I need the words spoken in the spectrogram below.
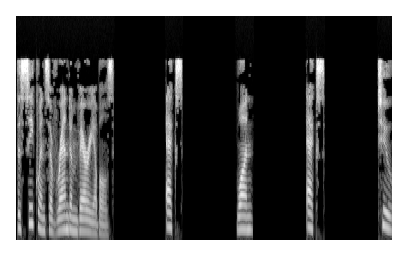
the sequence of random variables. X 1 x 2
